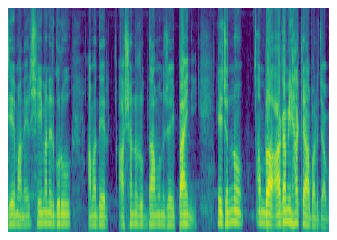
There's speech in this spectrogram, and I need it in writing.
যে মানের, সেই মানের গরু আমাদের আশানুরূপ দাম অনুযায়ী পাইনি। এই জন্য আমরা আগামী হাটে আবার যাব।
